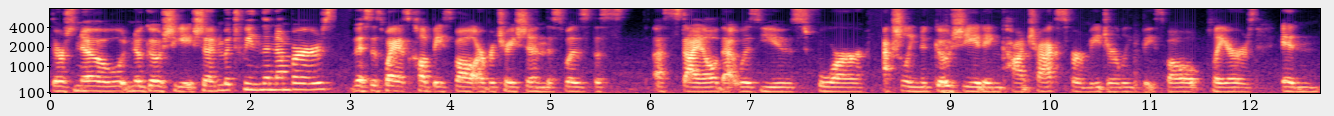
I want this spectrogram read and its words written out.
There's no negotiation between the numbers. This is why it's called baseball arbitration. This was the a style that was used for actually negotiating contracts for Major League Baseball players in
